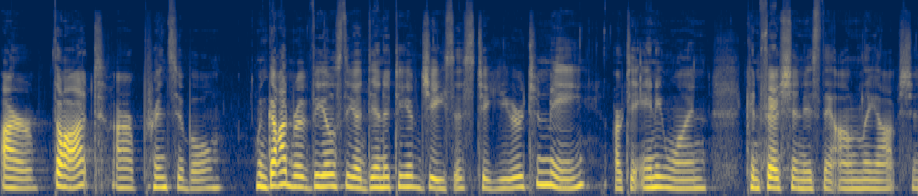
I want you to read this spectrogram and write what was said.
our thought, our principle. When God reveals the identity of Jesus to you or to me or to anyone, confession is the only option.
